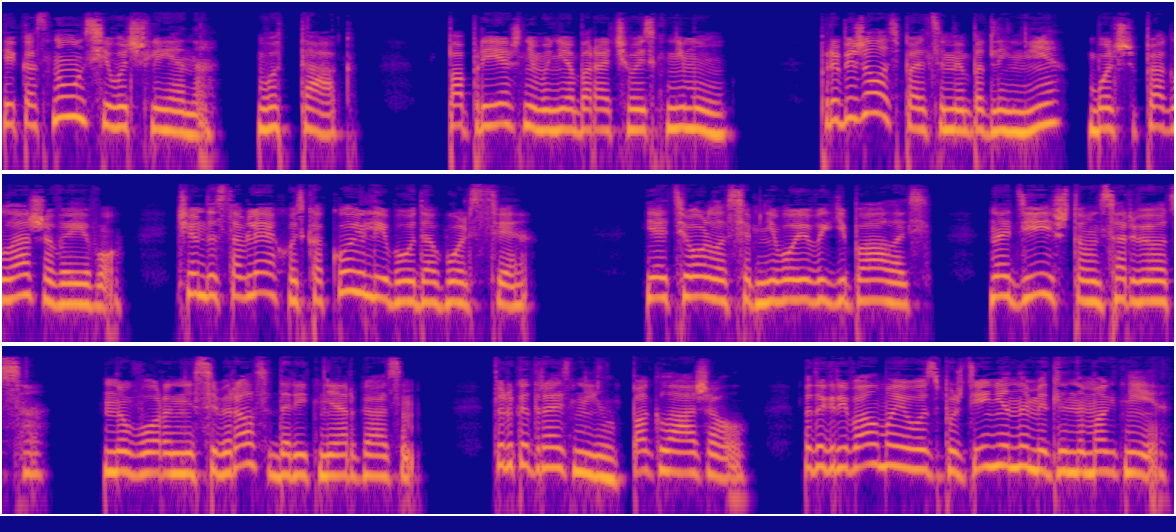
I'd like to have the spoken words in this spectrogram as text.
и коснулась его члена. Вот так. По-прежнему не оборачиваясь к нему. Пробежалась пальцами по длине, больше поглаживая его, чем доставляя хоть какое-либо удовольствие. Я терлась об него и выгибалась, надеясь, что он сорвется. Но ворон не собирался дарить мне оргазм, только дразнил, поглаживал, подогревал мое возбуждение на медленном огне,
